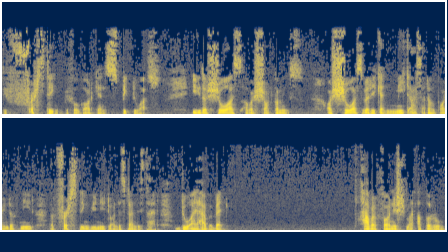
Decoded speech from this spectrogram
The first thing before God can speak to us, either show us our shortcomings or show us where he can meet us at our point of need, the first thing we need to understand is that, do I have a bed? Have I furnished my upper room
